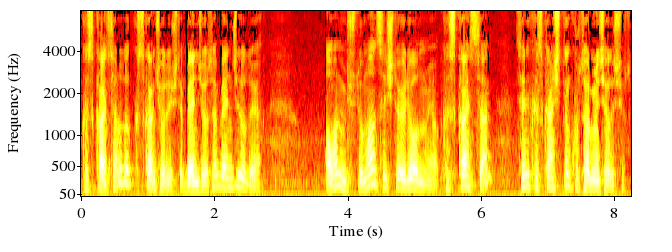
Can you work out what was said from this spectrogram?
kıskançsan o da kıskanç oluyor işte. Bencil olsan bencil oluyor. Ama Müslümansa işte öyle olmuyor. Kıskançsan seni kıskançlıktan kurtarmaya çalışır.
